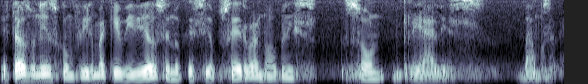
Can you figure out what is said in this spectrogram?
Estados Unidos confirma que videos en los que se observan ovnis son reales. Vamos a ver.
